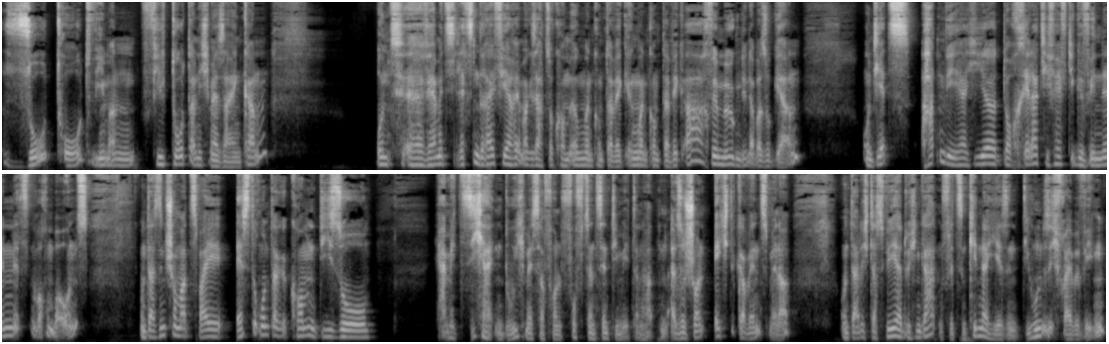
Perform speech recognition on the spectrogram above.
so tot, wie man viel toter nicht mehr sein kann. Und äh, wir haben jetzt die letzten drei, vier Jahre immer gesagt, so komm, irgendwann kommt er weg, irgendwann kommt er weg. Ach, wir mögen den aber so gern. Und jetzt hatten wir ja hier doch relativ heftige Winde in den letzten Wochen bei uns. Und da sind schon mal zwei Äste runtergekommen, die so, ja, mit Sicherheit einen Durchmesser von 15 Zentimetern hatten. Also schon echte Kavenzmänner. Und dadurch, dass wir ja durch den Garten flitzen, Kinder hier sind, die Hunde sich frei bewegen,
